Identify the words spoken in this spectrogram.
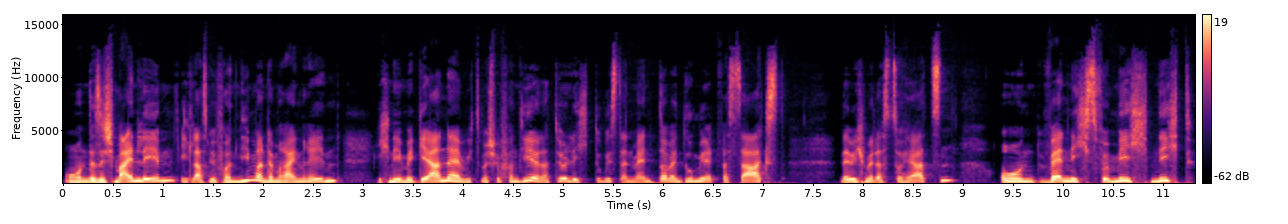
Und das ist mein Leben. Ich lasse mir von niemandem reinreden. Ich nehme gerne, wie zum Beispiel von dir, natürlich, du bist ein Mentor. Wenn du mir etwas sagst, nehme ich mir das zu Herzen. Und wenn ich es für mich nicht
